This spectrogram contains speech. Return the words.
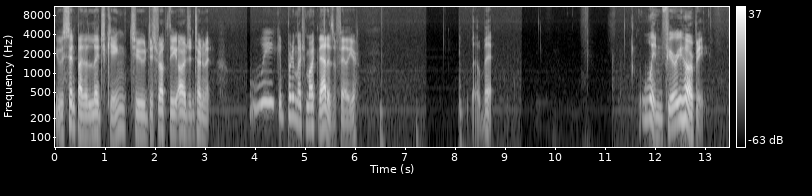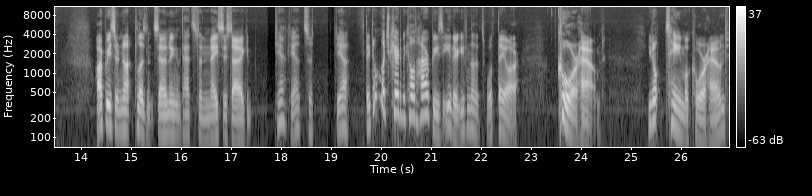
He was sent by the Lich King to disrupt the Argent tournament. We can pretty much mark that as a failure A little bit. Wind Fury Harpy. Harpies are not pleasant sounding. That's the nicest I could. Yeah, yeah, it's a. Yeah. They don't much care to be called harpies either, even though that's what they are. Core Hound. You don't tame a core hound.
